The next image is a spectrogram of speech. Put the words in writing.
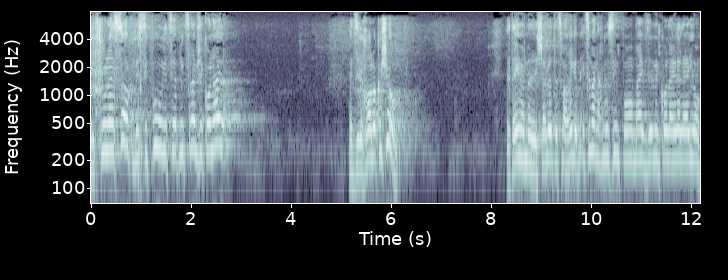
התחילו לעסוק בסיפור יציאת מצרים של כל לילה. וזה לכאורה לא קשור. זאת האם שאלו את עצמם, רגע, בעצם מה אנחנו עושים פה, מה ההבדל בין כל לילה להיום?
